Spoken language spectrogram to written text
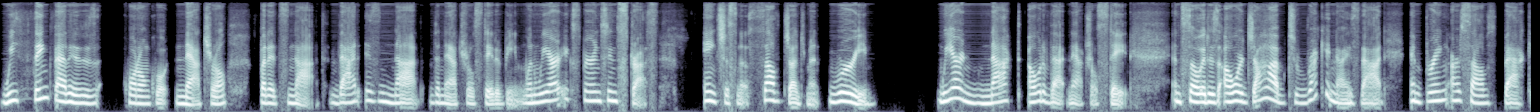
We think that is quote unquote natural, but it's not. That is not the natural state of being. When we are experiencing stress, anxiousness, self-judgment, worry, we are knocked out of that natural state. And so it is our job to recognize that and bring ourselves back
